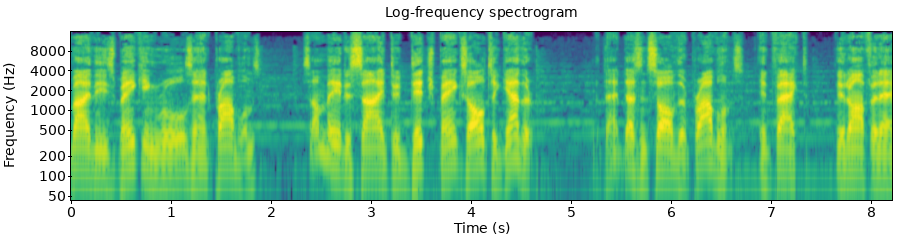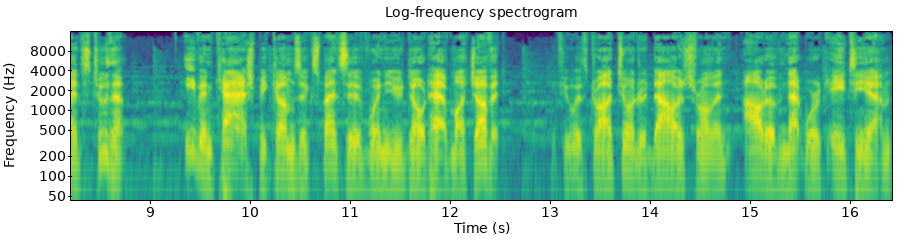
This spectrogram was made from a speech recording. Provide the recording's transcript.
by these banking rules and problems, some may decide to ditch banks altogether, but that doesn't solve their problems. In fact, it often adds to them. Even cash becomes expensive when you don't have much of it. If you withdraw $200 from an out of network ATM,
